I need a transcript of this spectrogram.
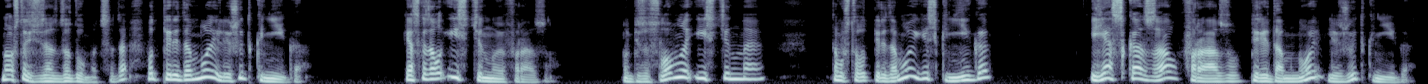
ну а что здесь задуматься, да? Вот передо мной лежит книга. Я сказал истинную фразу. Ну, безусловно, истинная, потому что вот передо мной есть книга, и я сказал фразу «передо мной лежит книга».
